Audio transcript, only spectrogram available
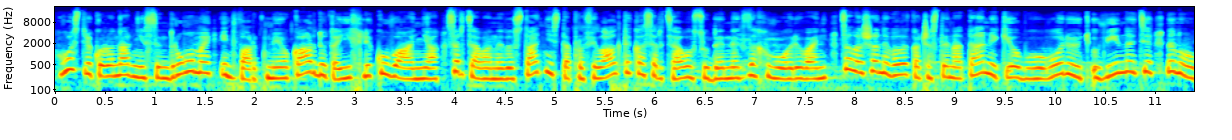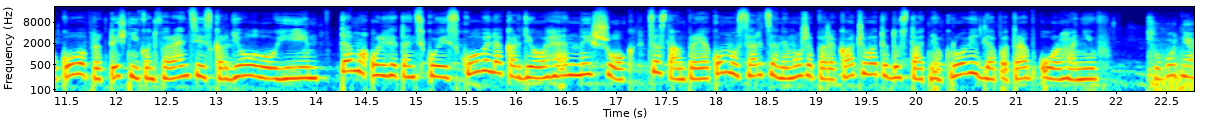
Гострі коронарні синдроми, інфаркт міокарду та їх лікування, серцева недостатність та профілактика серцево-судинних захворювань. Це лише невелика частина тем, які обговорюють у Вінниці на науково-практичній конференції з кардіології. Тема Ольги Танської з Ковеля кардіогенний шок. Це стан, при якому серце не може перекачувати достатньо крові для потреб органів. Сьогодні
